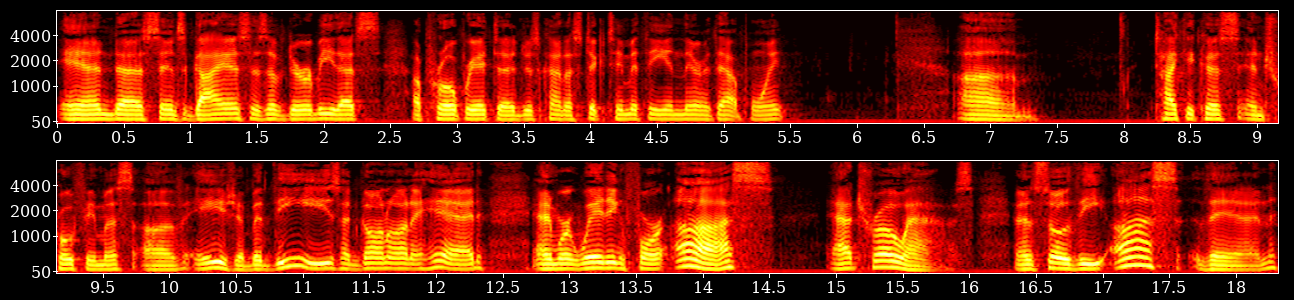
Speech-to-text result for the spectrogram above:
And uh, since Gaius is of Derbe, that's appropriate to just kind of stick Timothy in there at that point. Um, Tychicus and Trophimus of Asia. But these had gone on ahead and were waiting for us at Troas. And so the us then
